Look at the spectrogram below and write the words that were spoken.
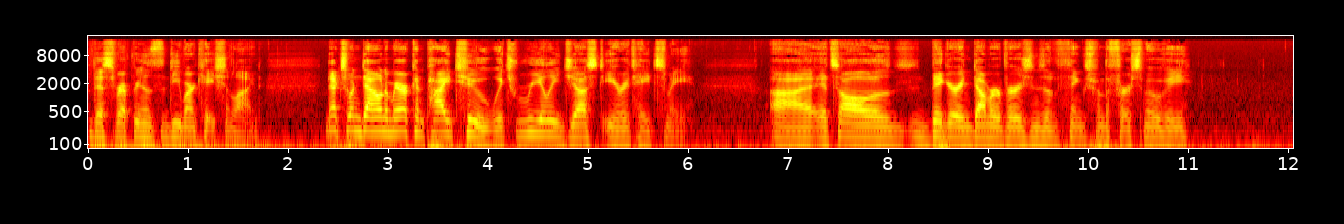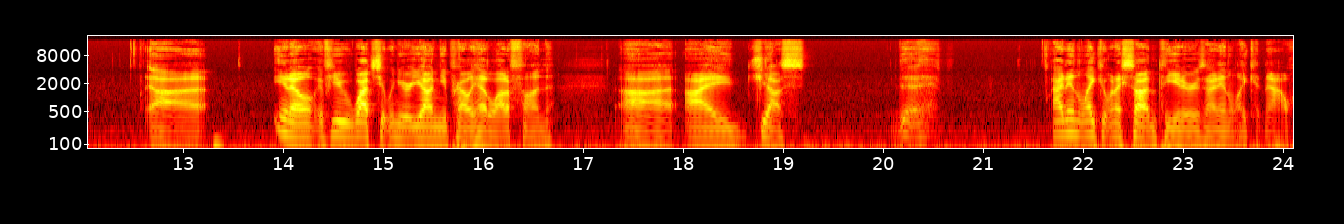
this represents the demarcation line. Next one down, American Pie 2, which really just irritates me. Uh, it's all bigger and dumber versions of the things from the first movie. Uh, you know, if you watched it when you were young, you probably had a lot of fun. Uh, I just. Uh, I didn't like it when I saw it in theaters. I didn't like it now.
